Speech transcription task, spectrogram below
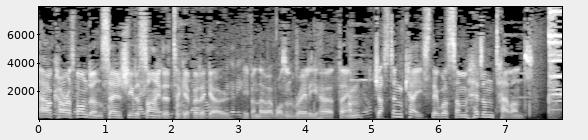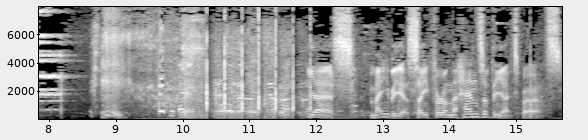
Our correspondent says she decided to give it a go, even though it wasn't really her thing, just in case there was some hidden talent. Yes, maybe it's safer in the hands of the experts.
